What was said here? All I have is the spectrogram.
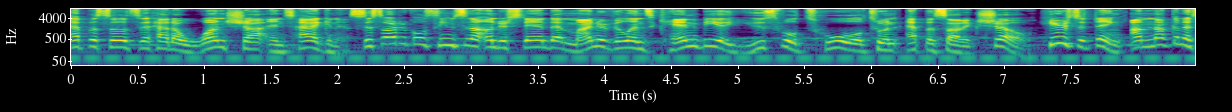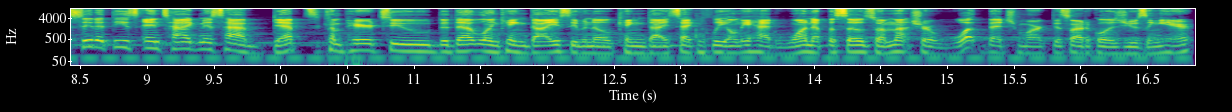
episodes that had a one-shot antagonist. This article seems to not understand that minor villains can be a useful tool to an episodic show. Here's the thing, I'm not gonna say that these antagonists have depth compared to the Devil and King Dice, even though King Dice technically only had one episode, so I'm not sure what benchmark this article is using here.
